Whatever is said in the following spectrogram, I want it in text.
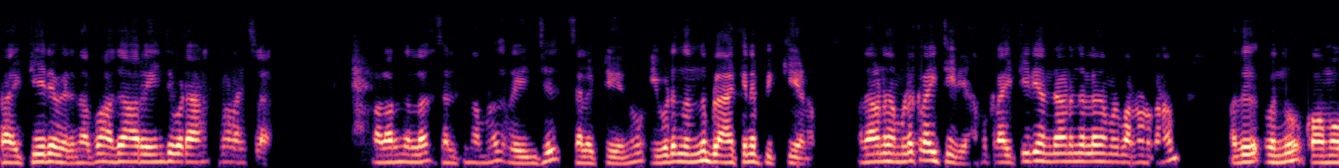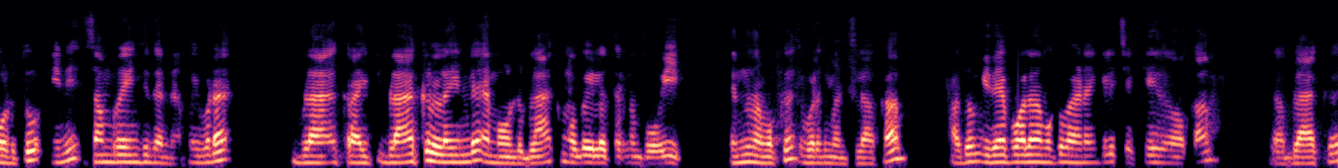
ക്രൈറ്റീരിയ വരുന്നത്. അപ്പോൾ അത് ആ റേഞ്ച് ഇവിടെ ആണ് മനസ്സിലാക്കും കളർ എന്നുള്ള സ്ഥലത്ത് നമ്മൾ റേഞ്ച് സെലക്ട് ചെയ്യുന്നു. ഇവിടെ നിന്ന് ബ്ലാക്കിനെ പിക്ക് ചെയ്യണം. അതാണ് നമ്മുടെ ക്രൈറ്റീരിയ അപ്പോൾ ക്രൈറ്റീരിയ എന്താണെന്നുള്ളത് നമ്മൾ പറഞ്ഞു കൊടുക്കണം. അത് വന്നു കോമ കൊടുത്തു. ഇനി സം റേഞ്ച് തന്നെ. അപ്പോൾ ഇവിടെ ബ്ലാക്ക് ബ്ലാക്ക് ഉള്ളതിന്റെ എമൗണ്ട് ബ്ലാക്ക് മൊബൈൽ എത്ര പോയി എന്ന് നമുക്ക് ഇവിടുന്ന് മനസ്സിലാക്കാം. അതും ഇതേപോലെ നമുക്ക് വേണമെങ്കിൽ ചെക്ക് ചെയ്ത് നോക്കാം. ബ്ലാക്ക്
